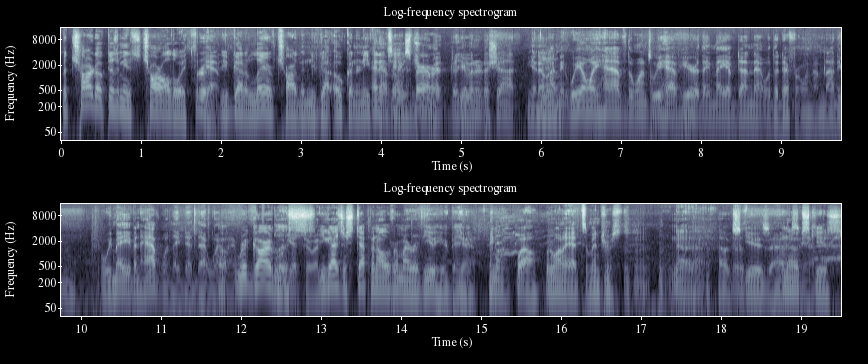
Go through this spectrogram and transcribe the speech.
But charred oak doesn't mean it's char all the way through. Yeah. You've got a layer of char, then you've got oak underneath. and it's an experiment. charred They're giving it a shot. You know, I mean, we only have the ones we have here. They may have done that with a different one. I'm not even. We may even have one they did that with. Well, regardless, We'll get to it. you guys are stepping all over my review here, baby. Yeah. Come on. Well, we want to add some interest. No, no. oh, excuse us. no yeah. excuse.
